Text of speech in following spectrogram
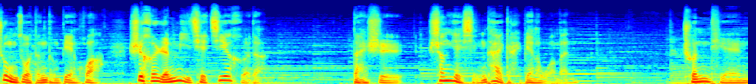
种作等等变化是和人密切结合的。但是，商业形态改变了我们。春天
